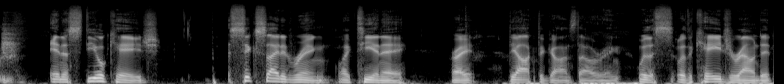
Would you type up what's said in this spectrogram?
in a steel cage six-sided ring like TNA right the octagon style ring with a with a cage around it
